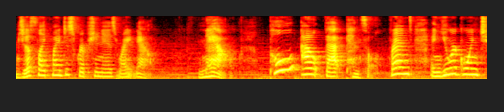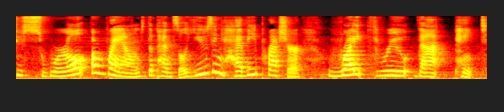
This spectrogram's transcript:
just like my description is right now. Now, pull out that pencil, friends, and you are going to swirl around the pencil using heavy pressure right through that paint.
